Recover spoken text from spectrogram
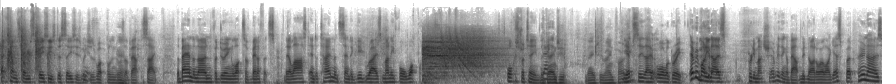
that comes from Species Diseases, which Yes. is what Belinda was about to say. The band are known for doing lots of benefits. Their last entertainment centre gig raised money for what cause? Orchestra team. The Thank- Danger, Danger Rainforest. Yep, see, they all agree. Everybody knows pretty much everything about Midnight Oil, I guess, but who knows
